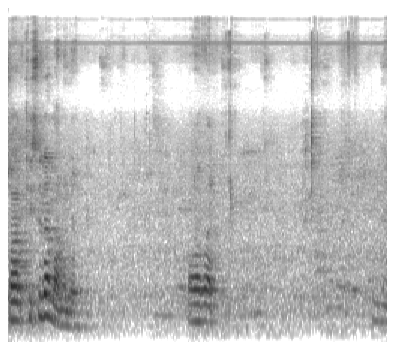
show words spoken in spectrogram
সর কিছু না আমাদের। 对不对？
